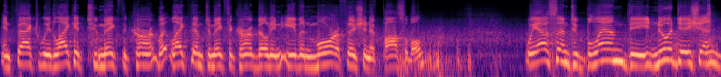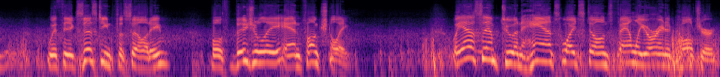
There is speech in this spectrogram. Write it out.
In fact, we'd like it to make the current, like them to make the current building even more efficient if possible. We asked them to blend the new addition with the existing facility, both visually and functionally. We asked them to enhance Whitestone's family oriented culture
